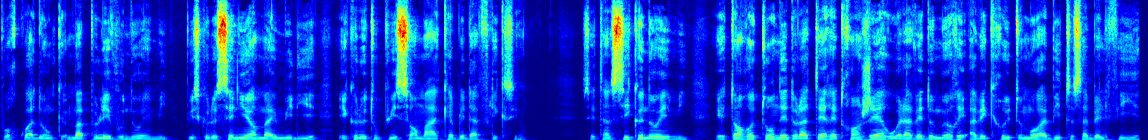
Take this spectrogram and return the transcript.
Pourquoi donc m'appelez-vous Noémie, puisque le Seigneur m'a humiliée et que le Tout-Puissant m'a accablée d'affliction? C'est ainsi que Noémie, étant retournée de la terre étrangère où elle avait demeuré avec Ruth Moabite sa belle-fille,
